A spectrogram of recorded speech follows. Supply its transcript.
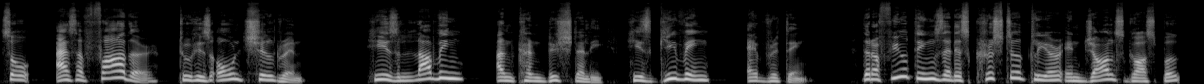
So, as a father to his own children, he is loving unconditionally. He's giving everything. There are few things that is crystal clear in John's gospel,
